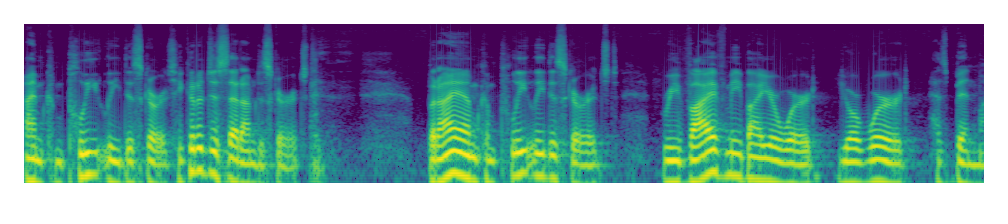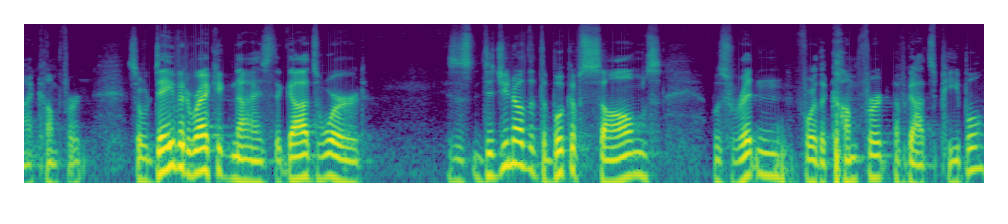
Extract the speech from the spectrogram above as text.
I'm completely discouraged. He could have just said, I'm discouraged. but I am completely discouraged. Revive me by your word. Your word has been my comfort. So David recognized that God's word is. Did you know that the book of Psalms was written for the comfort of God's people?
